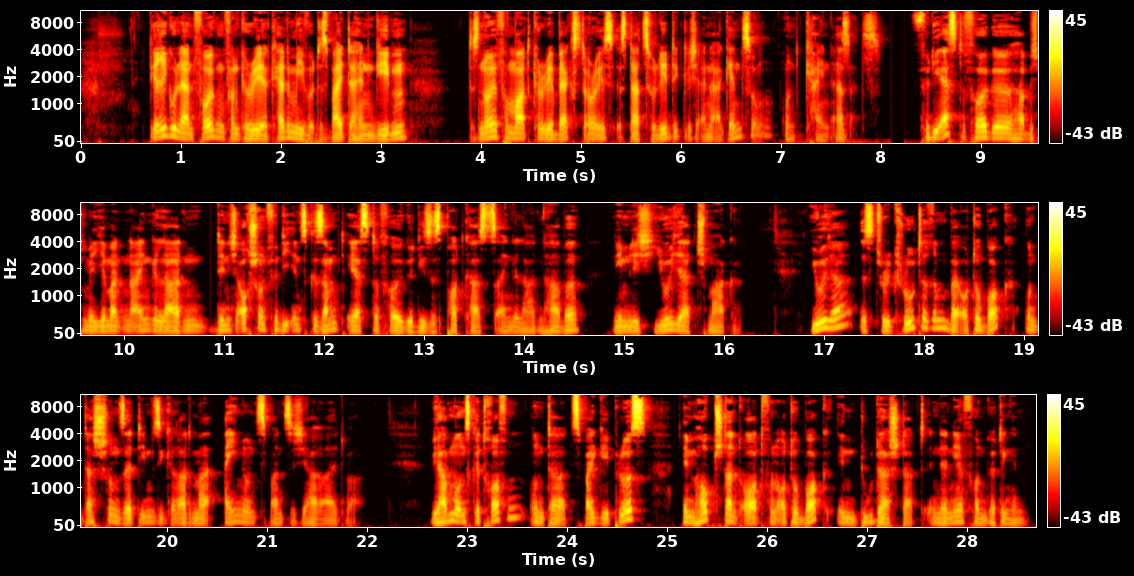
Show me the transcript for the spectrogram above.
Die regulären Folgen von Career Academy wird es weiterhin geben, das neue Format Career Backstories ist dazu lediglich eine Ergänzung und kein Ersatz. Für die erste Folge habe ich mir jemanden eingeladen, den ich auch schon für die insgesamt erste Folge dieses Podcasts eingeladen habe, nämlich Julia Tschmarke. Julia ist Recruiterin bei Otto Bock und das schon seitdem sie gerade mal 21 Jahre alt war. Wir haben uns getroffen unter 2G Plus im Hauptstandort von Otto Bock in Duderstadt in der Nähe von Göttingen.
